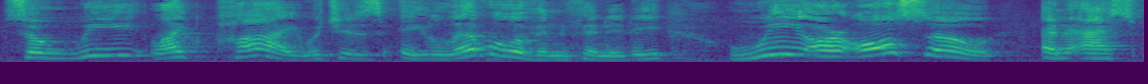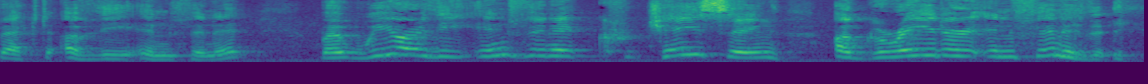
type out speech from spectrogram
So we, like pi, which is a level of infinity, we are also an aspect of the infinite, but we are the infinite chasing a greater infinity.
